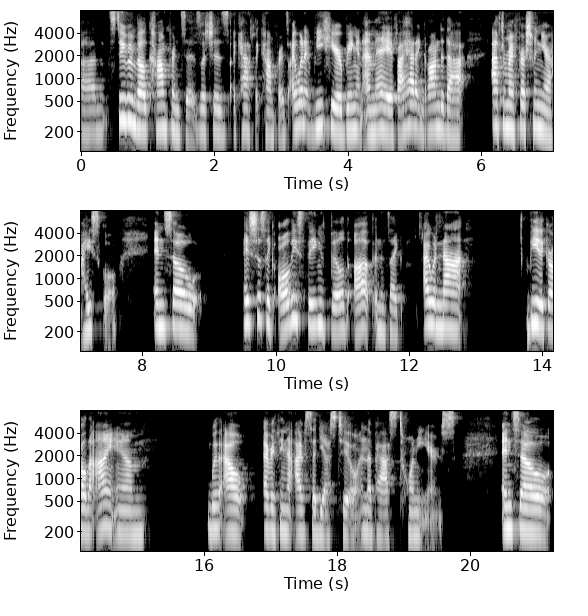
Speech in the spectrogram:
um, Steubenville conferences, which is a Catholic conference. I wouldn't be here being an MA if I hadn't gone to that after my freshman year of high school. And so it's just like all these things build up, and it's like I would not be the girl that I am without everything that I've said yes to in the past 20 years. And so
